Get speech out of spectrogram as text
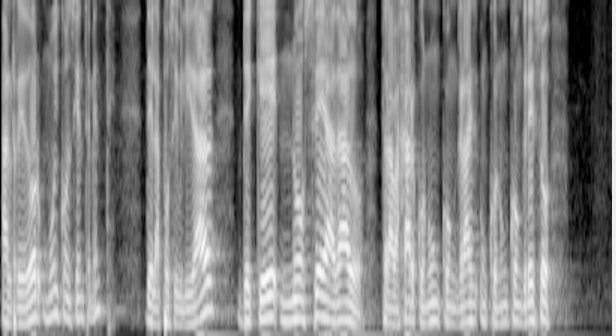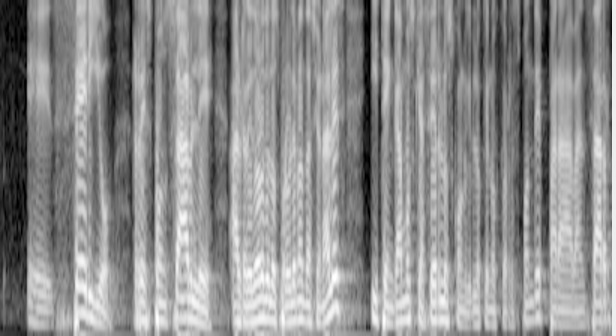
alrededor muy conscientemente de la posibilidad de que no sea dado trabajar con un, congreso, eh, serio, responsable alrededor de los problemas nacionales y tengamos que hacer los con lo que nos corresponde para avanzar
